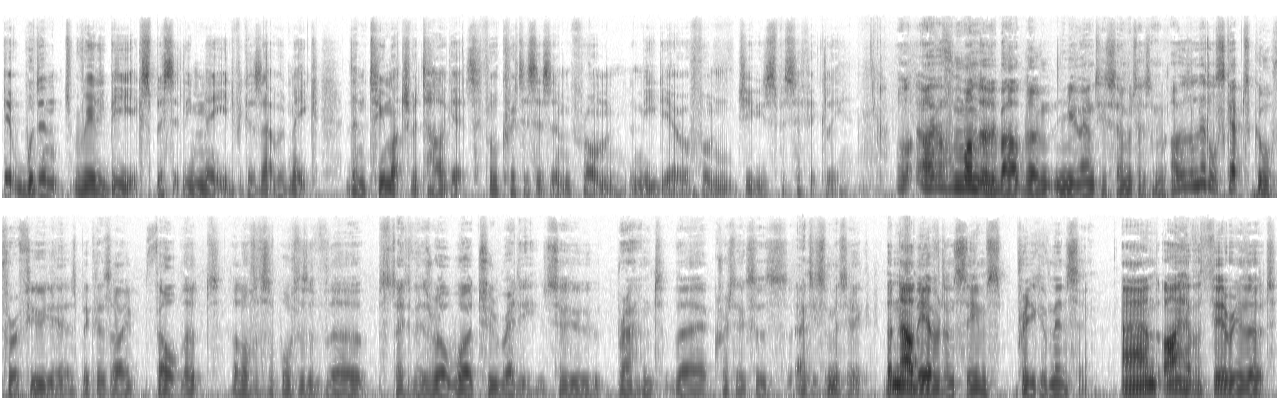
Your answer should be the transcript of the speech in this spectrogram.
it wouldn't really be explicitly made because that would make them too much of a target for criticism from the media or from Jews specifically. Well, I've often wondered about the new anti Semitism. I was a little sceptical for a few years because I felt that a lot of supporters of the State of Israel were too ready to brand their critics as anti Semitic. But now the evidence seems pretty convincing. And I have a theory that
